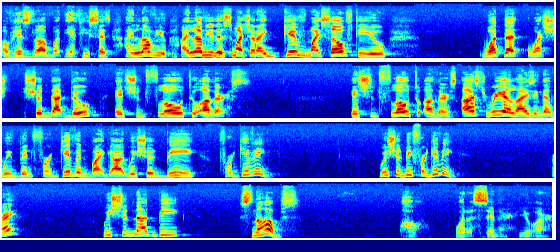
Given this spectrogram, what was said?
of His love, but yet He says, I love you. I love you this much that I give myself to you. What, that, what sh- should that do? It should flow to others. It should flow to others. Us realizing that we've been forgiven by God, we should be forgiving. We should be forgiving. Right? We should not be snobs. Oh, what a sinner you are.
